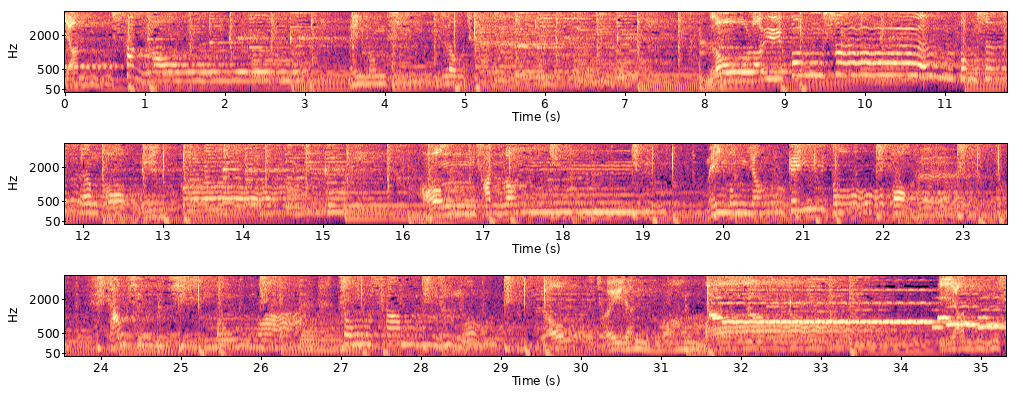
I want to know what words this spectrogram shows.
人生路，美梦似路长，路里风霜，风霜扑面干，红尘里。美梦有几多方向？找次次梦幻中心爱，路随人茫茫。人生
